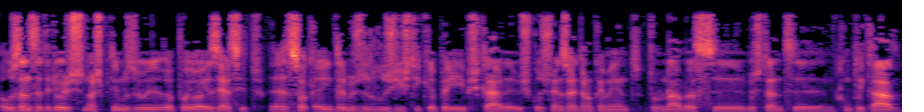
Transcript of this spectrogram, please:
Os anos anteriores nós pedimos o apoio ao Exército, uh, só que em termos de logística para ir buscar os colchões ao entroncamento tornava-se bastante complicado.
